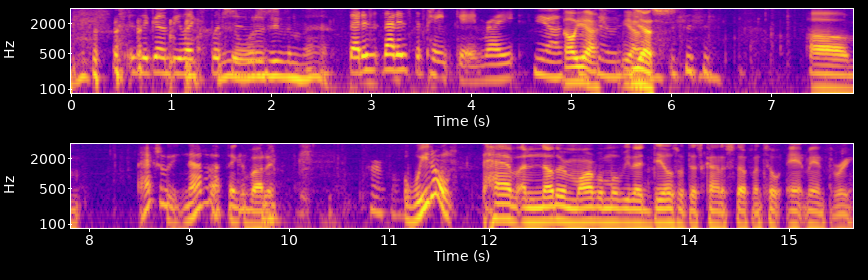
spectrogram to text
is it gonna be like What is, Splatoon? what is even that? that is that is the paint game, right? Yeah. Oh, yeah, Splatoon. yeah. Yes. um, actually, now that I think about it, Purple. we don't have another Marvel movie that deals with this kind of stuff until Ant Man three.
